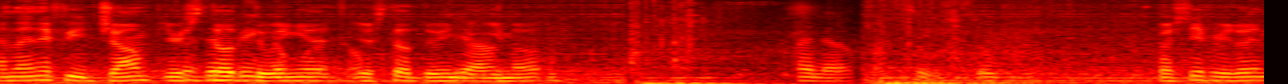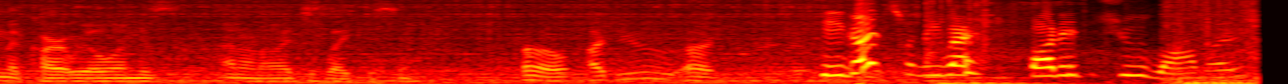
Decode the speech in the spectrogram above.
And then if you jump, you're And still doing it. jump. You're still doing Yeah. the emote. I know. So, so, Especially if you're doing the cartwheel one. Is I don't know. I just like this one. oh, I do. Uh, Can you guys believe I spotted two llamas?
